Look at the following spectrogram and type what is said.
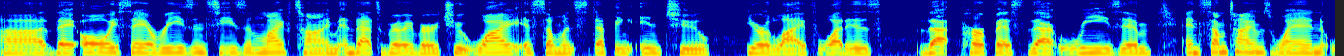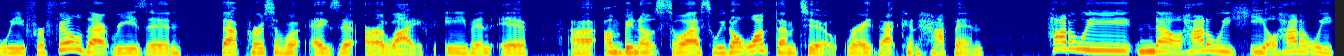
Uh, they always say a reason, season, lifetime, and that's very, very true. Why is someone stepping into your life? What is that purpose, that reason? And sometimes when we fulfill that reason, that person will exit our life, even if, uh, unbeknownst to us, we don't want them to, right? That can happen how do we know? How do we heal? How do we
